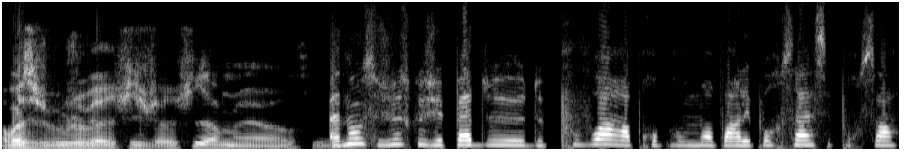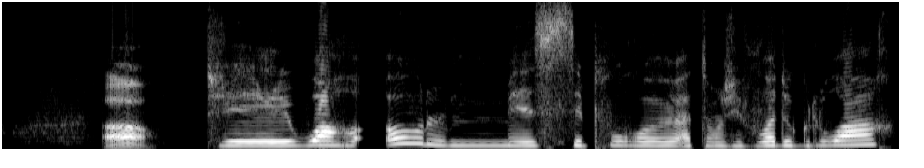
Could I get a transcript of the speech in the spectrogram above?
Après, si je veux que je vérifie, je vérifie, hein, mais... euh, c'est- Ah non, c'est juste que j'ai pas de, de pouvoir à proprement parler pour ça, c'est pour ça. Ah J'ai Warhol, mais c'est pour. euh, Attends, j'ai Voix de gloire.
